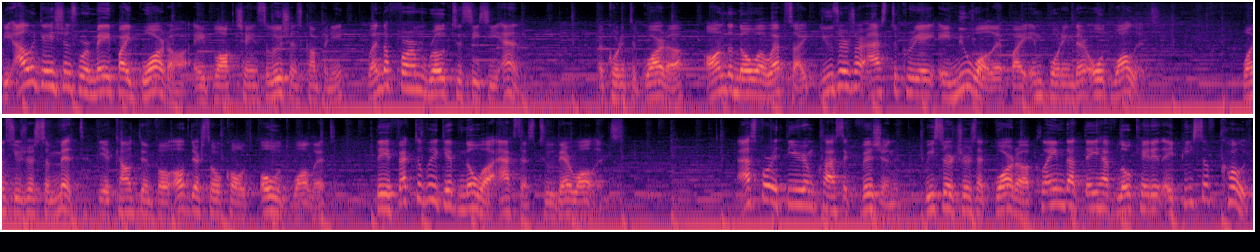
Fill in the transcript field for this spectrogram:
The allegations were made by Guarda, a blockchain solutions company, when the firm wrote to CCN. According to Guarda, on the Nowa website, users are asked to create a new wallet by importing their old wallets. Once users submit the account info of their so-called old wallet, they effectively give Nowa access to their wallets. As for Ethereum Classic Vision, researchers at Guarda claim that they have located a piece of code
